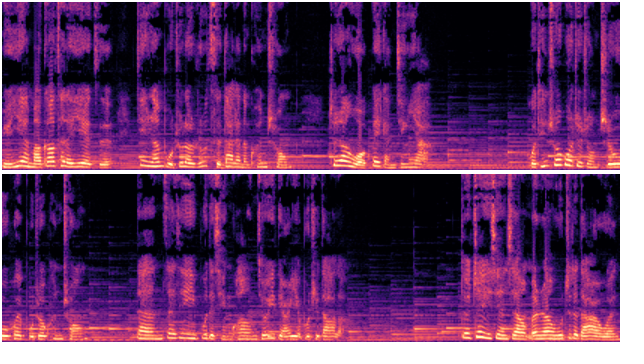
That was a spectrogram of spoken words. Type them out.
原叶毛膏菜的叶子竟然捕捉了如此大量的昆虫，这让我倍感惊讶。我听说过这种植物会捕捉昆虫，但再进一步的情况就一点儿也不知道了。对这一现象茫然无知的达尔文，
